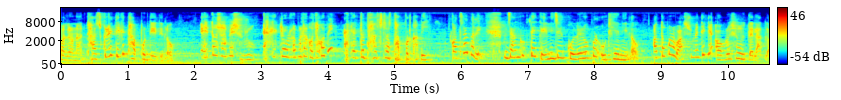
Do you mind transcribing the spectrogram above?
পারল না। ঠাস করে থেকে থাপ্পড় দিয়ে দিল। এই সবে শুরু। এক একটা উল্টাপাল্টা কথা কবি এক একটা ঠাস থাপ্পড় খাবি। কথা বলে জাঙ্কুক থেকে নিজের কোলের উপর উঠিয়ে নিল। অতঃপর ওয়াশরুমের দিকে অগ্রসর হতে লাগল।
